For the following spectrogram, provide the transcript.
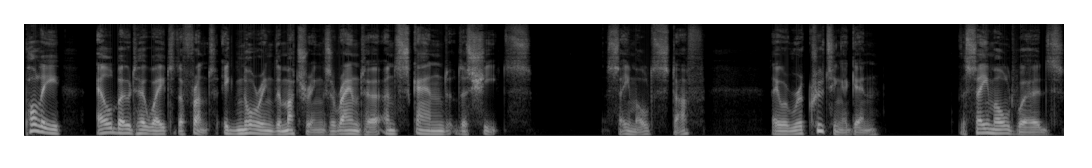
Polly elbowed her way to the front, ignoring the mutterings around her, and scanned the sheets. Same old stuff. They were recruiting again. The same old words,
